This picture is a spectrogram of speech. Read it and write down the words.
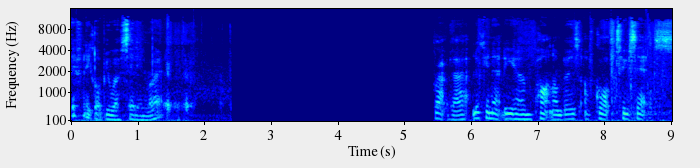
definitely got to be worth selling, right? Scrap that. Looking at the um, part numbers, I've got two sets.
